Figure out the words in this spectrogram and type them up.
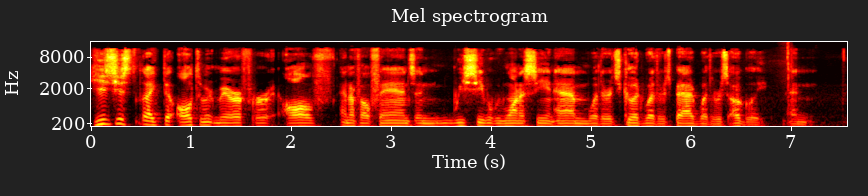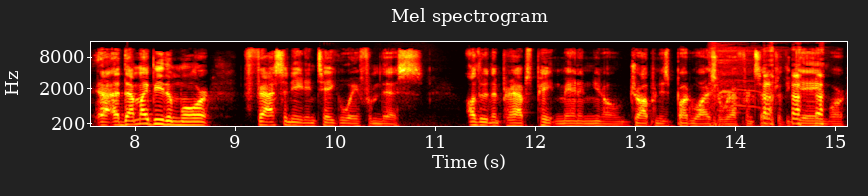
he's just like the ultimate mirror for all NFL fans, and we see what we want to see in him, whether it's good, whether it's bad, whether it's ugly, and uh, that might be the more fascinating takeaway from this. Other than perhaps Peyton Manning, you know, dropping his Budweiser reference after the game, or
